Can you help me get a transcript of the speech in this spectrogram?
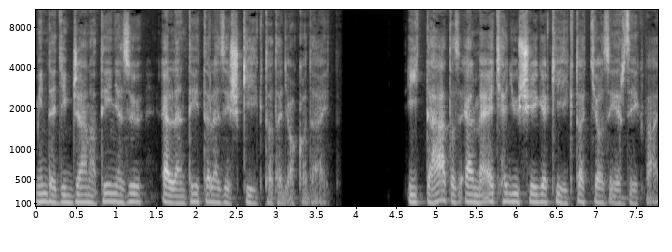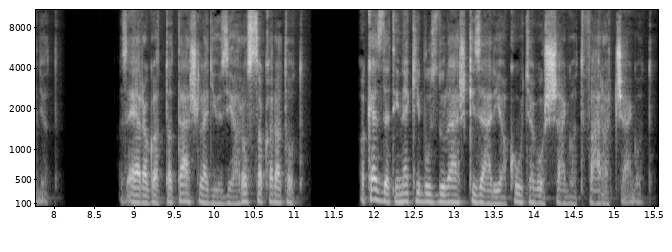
Mindegyik dzsána tényező ellentételez és kiiktat egy akadályt. Így tehát az elme egyhegyűsége kiiktatja az érzékvágyat. Az elragadtatás legyőzi a rossz akaratot, a kezdeti nekibuzdulás kizárja a kótyagosságot, fáradtságot.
